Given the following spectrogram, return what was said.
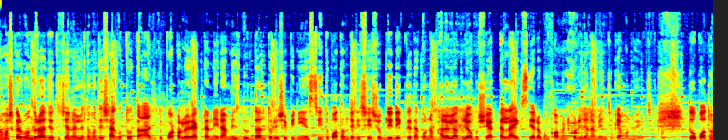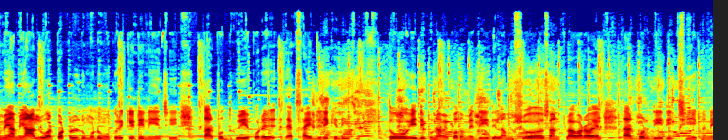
নমস্কার বন্ধুরা, জ্যোতি চ্যানেলে তোমাদের স্বাগত। তো আজকে পটলের একটা নিরামিষ দুর্দান্ত রেসিপি নিয়ে এসেছি। তো প্রথম থেকে শেষ অবধি দেখতে থাকুন না, ভালো লাগলে অবশ্যই একটা লাইক শেয়ার এবং কমেন্ট করে জানাবেন যে কেমন হয়েছে। তো প্রথমে আমি আলু আর পটল ডুমো ডুমো করে কেটে নিয়েছি, তারপর ধুয়ে পরে এক সাইডে রেখে দিয়েছি। তো এই দেখুন, আমি প্রথমে দিয়ে দিলাম সানফ্লাওয়ার অয়েল তারপর দিয়ে দিচ্ছি এখানে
